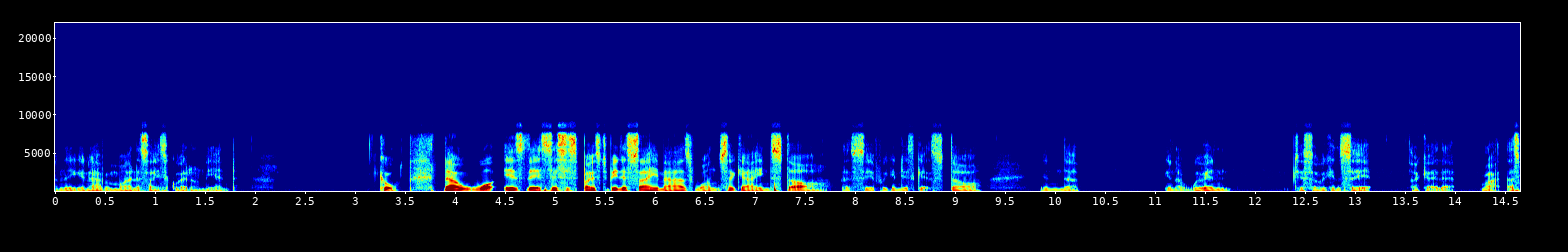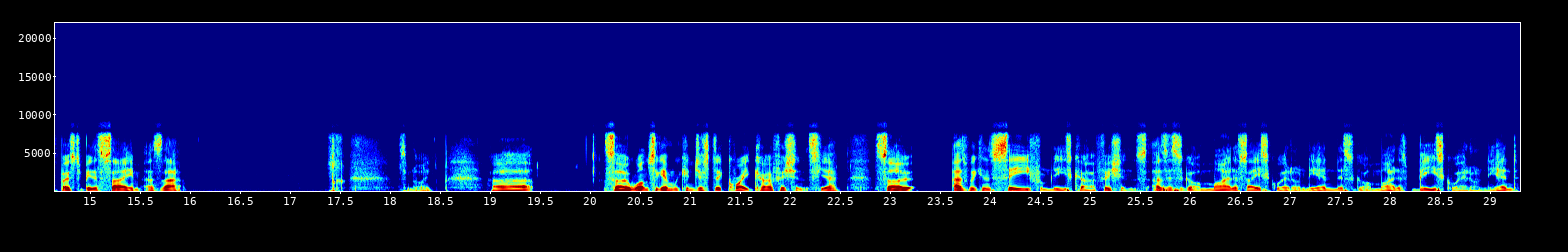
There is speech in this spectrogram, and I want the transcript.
And then you're going to have a minus a squared on the end. Cool. Now, what is this? This is supposed to be the same as, once again, star. Let's see if we can just get star in the, you know, within, just so we can see it. Okay, there. Right, that's supposed to be the same as that. it's annoying. Uh, so once again, we can just equate coefficients, yeah? So as we can see from these coefficients, as this has got a minus a squared on the end, this has got a minus b squared on the end,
